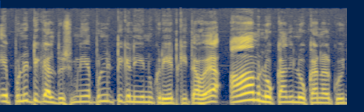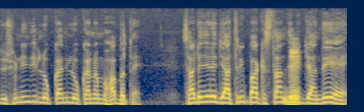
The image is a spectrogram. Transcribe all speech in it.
ਇਹ ਪੋਲੀਟੀਕਲ ਦੁਸ਼ਮਣੀ ਹੈ। ਪੋਲੀਟੀਕਲੀ ਇਹਨੂੰ ਕ੍ਰੀਏਟ ਕੀਤਾ ਹੋਇਆ ਆਮ ਲੋਕਾਂ ਦੀ ਲੋਕਾਂ ਨਾਲ ਕੋਈ ਦੁਸ਼ਮਣੀ ਨਹੀਂ ਲੋਕਾਂ ਦੀ ਲੋਕਾਂ ਨਾਲ ਮੁਹੱਬਤ ਹੈ। ਸਾਡੇ ਜਿਹੜੇ ਯਾਤਰੀ ਪਾਕਿਸਤਾਨ ਦੇ ਵਿੱਚ ਜਾਂਦੇ ਐ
